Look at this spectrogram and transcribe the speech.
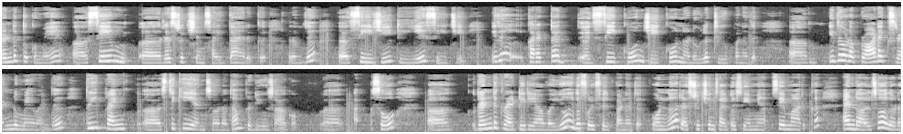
ரெண்டுத்துக்குமே சேம் ரெஸ்ட்ரிக்ஷன் சைட் தான் இருக்குது அதாவது சிஜி டிஏ சிஜி இது கரெக்டாக சிக்கும் ஜிக்கும் நடுவில் க்ளீவ் பண்ணுது. இதோட ப்ராடக்ட்ஸ் ரெண்டுமே வந்து த்ரீ ப்ரைம் ஸ்டிக்கி என்ஸோட தான் ப்ரொடியூஸ் ஆகும். ஸோ ரெண்டு க்ரைட்டீரியாவையும் இது ஃபுல்ஃபில் பண்ணுது. ஒன்று ரெஸ்ட்ரிக்ஷன் சைட்டும் சேமியா சேமாக இருக்குது அண்ட் ஆல்சோ அதோட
